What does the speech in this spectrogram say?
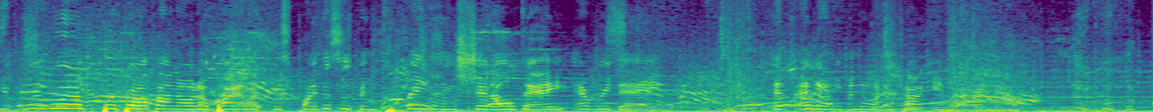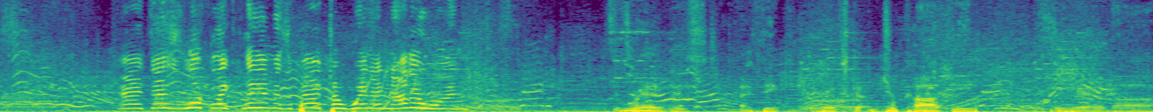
We're, we're, we're both on autopilot at this point. This has been crazy shit all day, every day. And I don't even know what I'm talking about right now. It does look like Liam is about to win another one. Rev is, I think, Rev's gotten too cocky. Rev, uh,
